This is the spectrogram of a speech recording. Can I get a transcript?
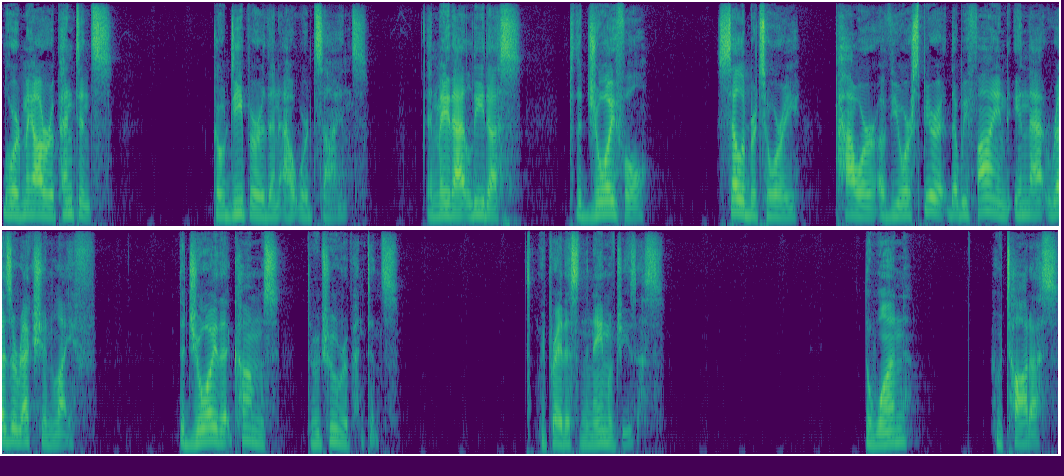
Lord, may our repentance go deeper than outward signs. And may that lead us to the joyful, celebratory power of your Spirit that we find in that resurrection life, the joy that comes through true repentance. We pray this in the name of Jesus, the one who taught us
